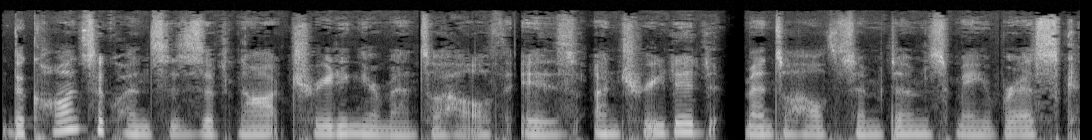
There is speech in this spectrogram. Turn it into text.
the consequences of not treating your mental health is untreated mental health symptoms may risk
